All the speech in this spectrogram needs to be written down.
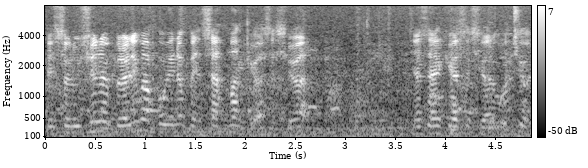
te soluciono el problema porque no pensás más que vas a llevar. Ya sabes que vas a llevar bochones.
